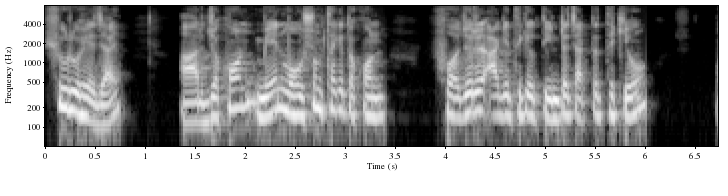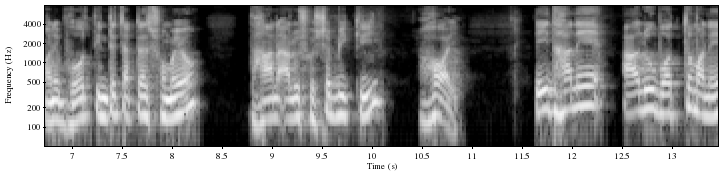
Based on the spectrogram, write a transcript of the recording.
শুরু হয়ে যায়। আর যখন মেন মৌসুম থাকে, তখন ফজরের আগে থেকেও তিনটে চারটার থেকেও মানে ভোর তিনটে, চারটার সময়ও ধান, আলু শস্য বিক্রি হয়। এই ধানে আলু বর্তমানে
